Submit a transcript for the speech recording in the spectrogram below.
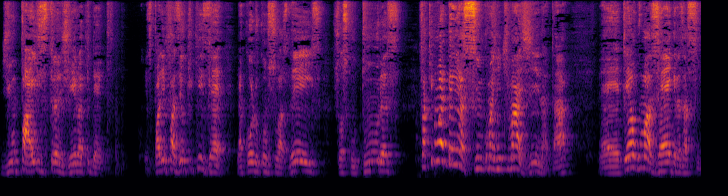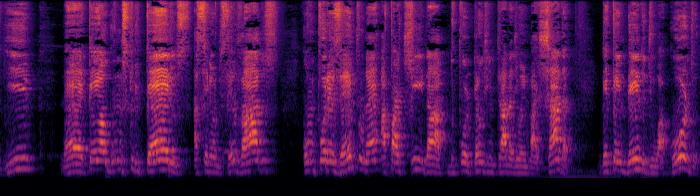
de um país estrangeiro aqui dentro. Eles podem fazer o que quiser, de acordo com suas leis, suas culturas. Só que não é bem assim como a gente imagina, tá? É, tem algumas regras a seguir, né, tem alguns critérios a serem observados, como por exemplo, né, a partir da, do portão de entrada de uma embaixada, dependendo de um acordo,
